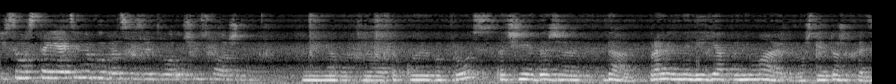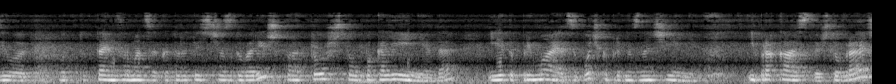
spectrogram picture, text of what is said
и самостоятельно выбраться из этого очень сложно. У меня вот э, такой вопрос, точнее даже, да, правильно ли я понимаю, потому что я тоже ходила, вот та информация, которую ты сейчас говоришь, про то, что поколение, да, и это прямая цепочка предназначения, и про касты, что врач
